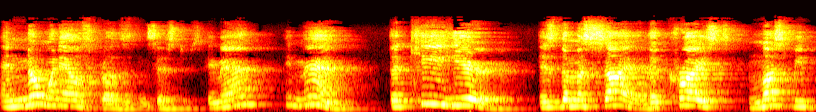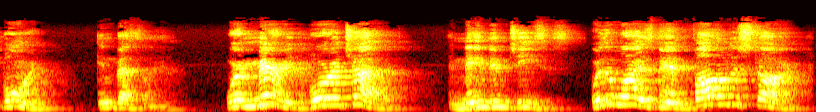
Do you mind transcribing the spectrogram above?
and no one else, brothers and sisters. Amen? Amen. The key here is the Messiah, the Christ must be born in Bethlehem, where Mary bore a child and named him Jesus, where the wise man followed a star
